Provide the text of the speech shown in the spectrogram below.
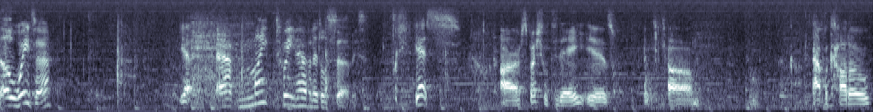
Oh, waiter. Yeah, uh, might we have a little service? Yes. Our special today is um, avocado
